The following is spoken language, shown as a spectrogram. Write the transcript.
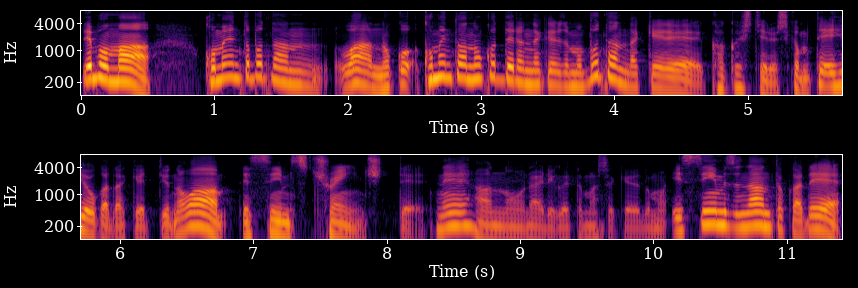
でもまあコメントボタンは残コメントは残ってるんだけれどもボタンだけ隠してるしかも低評価だけっていうのは It seems strange ってねあのライリーが言ってましたけれども It seems なんとかで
